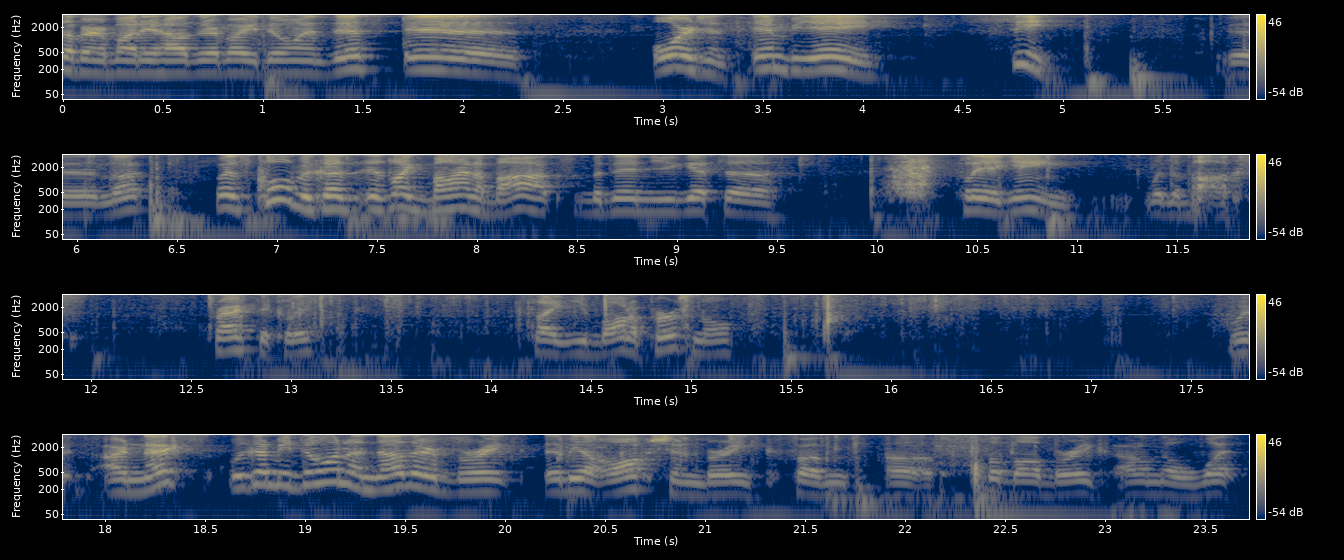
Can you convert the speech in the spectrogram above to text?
up, everybody? How's everybody doing? This is Origins NBA C. Good luck. But it's cool because it's like buying a box, but then you get to play a game with the box. Practically. It's like you bought a personal. We, our next, we're going to be doing another break. It'll be an auction break from uh, football break. I don't know what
